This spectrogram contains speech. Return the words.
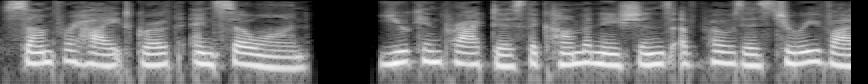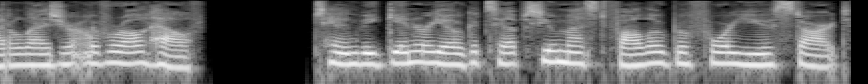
some for height growth, and so on. You can practice the combinations of poses to revitalize your overall health. 10 beginner yoga tips you must follow before you start.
